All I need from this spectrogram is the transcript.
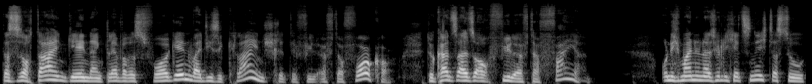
Das ist auch dahingehend ein cleveres Vorgehen, weil diese kleinen Schritte viel öfter vorkommen. Du kannst also auch viel öfter feiern. Und ich meine natürlich jetzt nicht, dass du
